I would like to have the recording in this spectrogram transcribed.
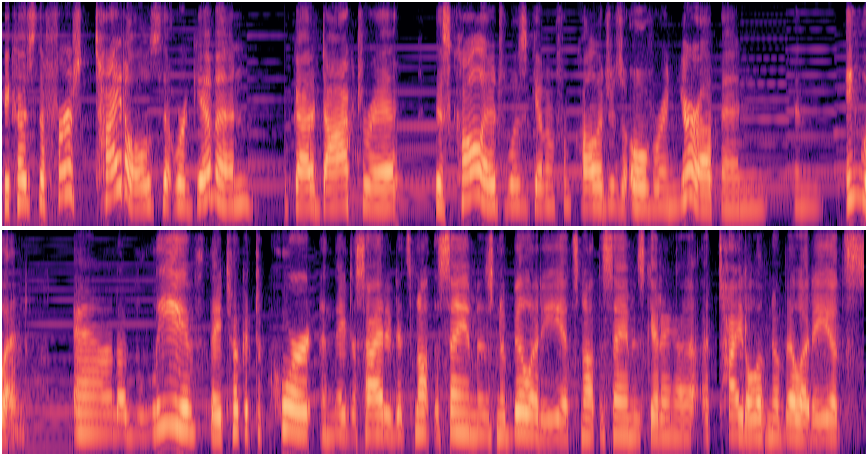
Because the first titles that were given, you've got a doctorate, this college was given from colleges over in Europe and in England. And I believe they took it to court and they decided it's not the same as nobility. It's not the same as getting a, a title of nobility. It's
